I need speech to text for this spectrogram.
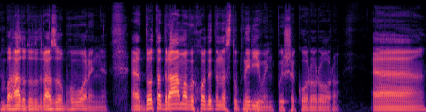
Багато тут одразу обговорення. Е, Дота драма виходить на наступний рівень, пише Коро Роро. Е,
